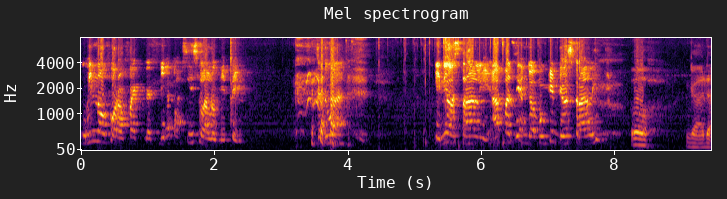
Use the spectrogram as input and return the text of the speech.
we know for a fact that dia pasti selalu meeting kedua ini Australia apa sih yang nggak mungkin di Australia Oh, nggak ada.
